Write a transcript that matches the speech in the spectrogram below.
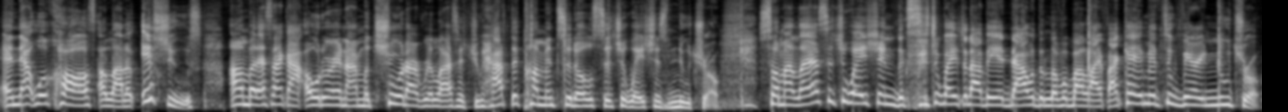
and that will cause a lot of issues. Um, but as I got older and I matured, I realized that you have to come into those situations neutral. So my last situation, the situation I've been now with the love of my life, I came into very neutral.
